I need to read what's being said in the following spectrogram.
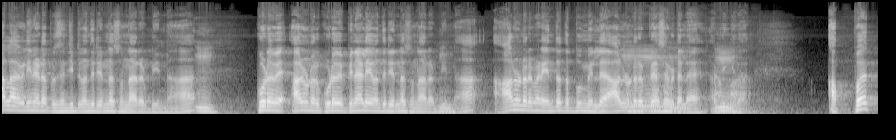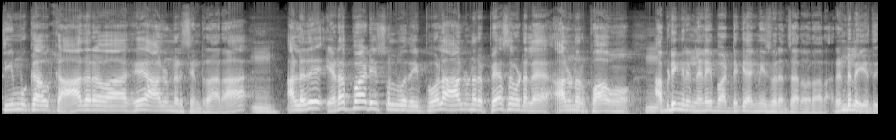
ஆளா வெளிநடப்பு செஞ்சுட்டு வந்துட்டு என்ன சொன்னார் அப்படின்னா கூடவே ஆளுநர் கூடவே பின்னாலே வந்துட்டு என்ன சொன்னார் அப்படின்னா ஆளுநர் மேல எந்த தப்பும் இல்லை ஆளுநரை பேச விடல அப்படிங்கிறார். அப்ப திமுகவுக்கு ஆதரவாக ஆளுநர் சென்றாரா? அல்லது எடப்பாடி சொல்வதை போல ஆளுநரை பேச விடல ஆளுநர் பாவம் அப்படிங்கிற நிலைப்பாட்டுக்கு அக்னீஸ்வரன் சார் வராரா? ரெண்டுல எது?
